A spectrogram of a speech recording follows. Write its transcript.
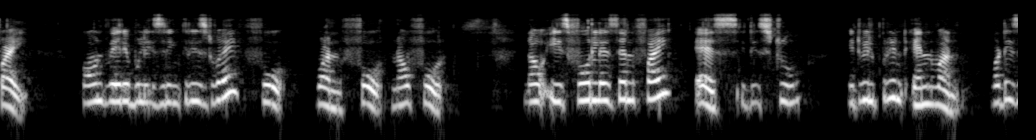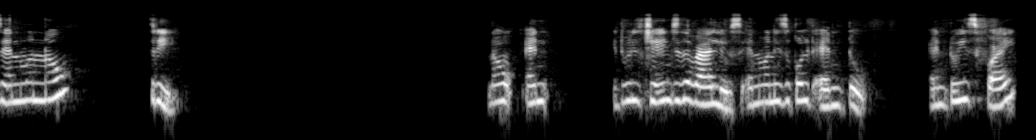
5 count variable is increased by 4 1 4 now 4 Now is 4 less than 5? Yes, it is true. It will print N1. What is N1 now? 3. Now N it will change the values. N1 is equal to N2. N2 is 5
